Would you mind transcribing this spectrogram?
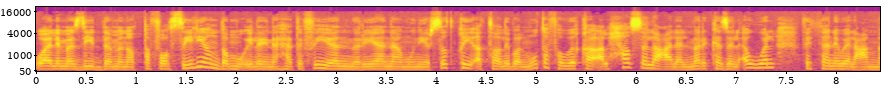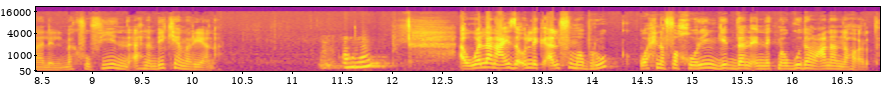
ولمزيد من التفاصيل ينضم إلينا هاتفيا مريانا منير صدقي الطالبة المتفوقة الحاصلة على المركز الأول في الثانوية العامة للمكفوفين. أهلا بك يا مريانا. أهلا. أولا عايزة أقول لك ألف مبروك وإحنا فخورين جدا إنك موجودة معانا النهاردة.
